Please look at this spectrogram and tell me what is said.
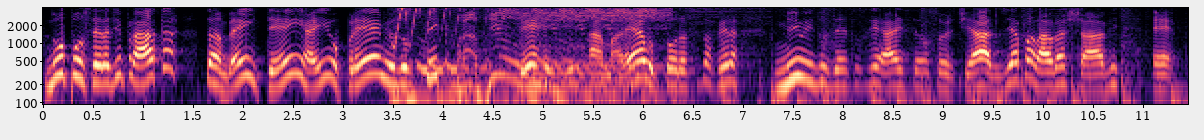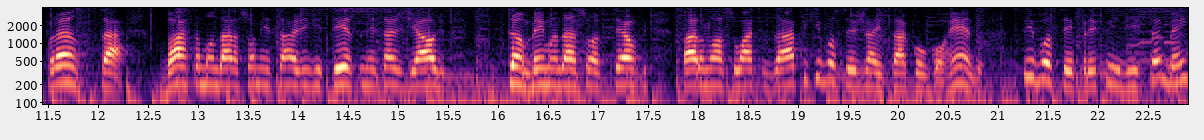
no Pulseira de Prata também tem aí o prêmio do Pix Verde Amarelo, toda sexta-feira, R$ 1.200 serão sorteados e a palavra-chave é França. Basta mandar a sua mensagem de texto, mensagem de áudio, também mandar a sua selfie para o nosso WhatsApp que você já está concorrendo. Se você preferir também,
